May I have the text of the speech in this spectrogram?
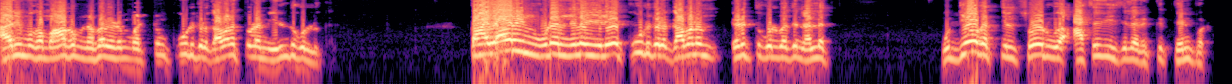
அறிமுகமாகும் நபரிடம் மட்டும் கூடுதல் கவனத்துடன் இருந்து கொள்ளுங்கள். தாயாரின் உடல் நிலையிலே கூடுதல் கவனம் எடுத்துக்கொள்வது நல்லது. உத்தியோகத்தில் சோர்வு அசதி சிலருக்கு தென்படும்.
